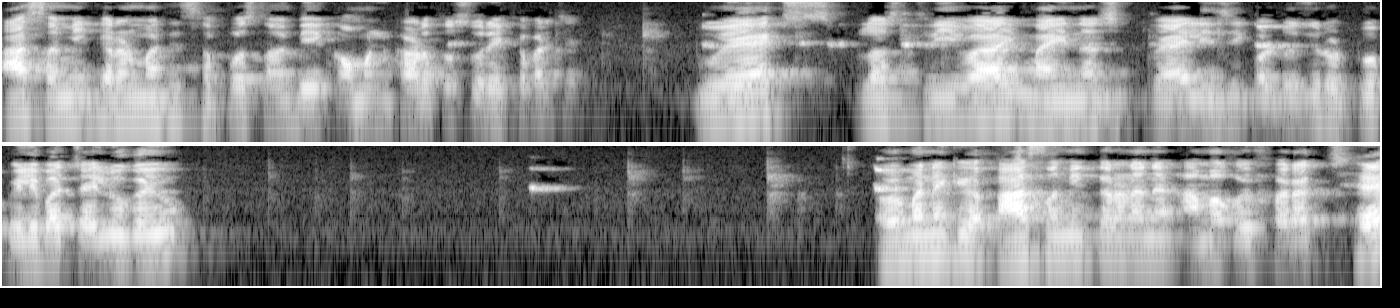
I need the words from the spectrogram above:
આ સમીકરણમાંથી સપોઝ તમે બે કોમન કાઢો તો શું રહે ખબર છે? Two x plus three y minus twelve is equal to zero two પેલી બાદ ચાલ્યું ગયું? હવે મને કહ્યું આ સમીકરણ અને આમાં કોઈ ફરક છે?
